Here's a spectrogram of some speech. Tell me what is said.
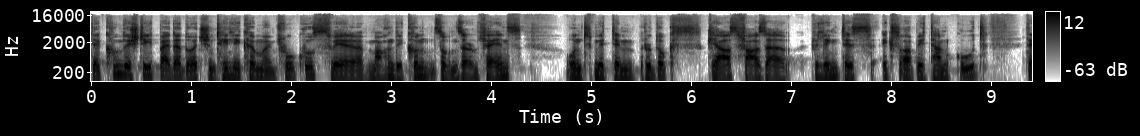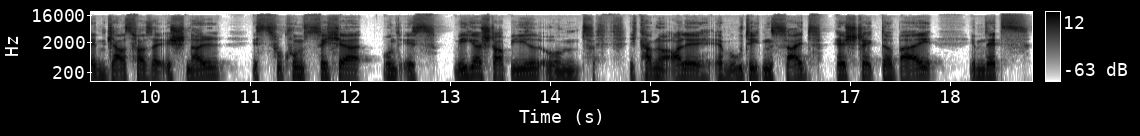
der Kunde steht bei der Deutschen Telekom im Fokus. Wir machen die Kunden zu unseren Fans und mit dem Produkt Glasfaser gelingt es exorbitant gut, denn Glasfaser ist schnell, ist zukunftssicher und ist mega stabil und ich kann nur alle ermutigen, seid Hashtag dabei im Netz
